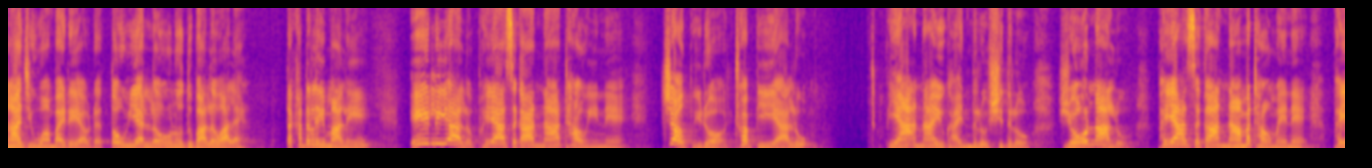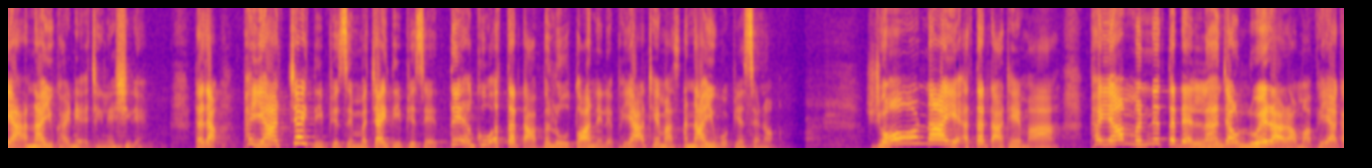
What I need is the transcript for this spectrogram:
ငါးကြီးဝမ်းပိုက်ထဲရောက်တယ်၃ရက်လုံးလို့ तू ဘာလုပ်ရလဲတခါတလေမှလေ အေလိယလို့ဖះစကားနားထောင်ရင်းနဲ့ကြောက်ပြီးတော့ထွက်ပြေးရလို့ဖះအနားယူခိုင်းတယ်လို့ရှိတယ်လို့ယောနာလို့ဖះစကားနားမထောင်မဲနဲ့ဖះအနားယူခိုင်းတဲ့အချိန်လည်းရှိတယ်ဒါကြောင့်ဖះကြိုက်သည်ဖြစ်စေမကြိုက်သည်ဖြစ်စေသင်အခုအသက်တာဘလို့သွားနေလဲဖះအထက်မှာအနားယူဖို့ပြင်ဆင်တော့ယောနာရဲ့အသက်တာထဲမှာဖယားမနစ်သက်တဲ့လမ်းကြောင်းလွဲတာတော့မှဖယားက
